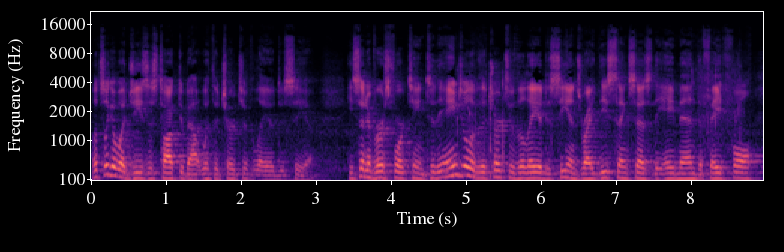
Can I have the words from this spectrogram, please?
Let's look at what Jesus talked about with the church of Laodicea. He said in verse 14, To the angel of the church of the Laodiceans, write these things, says the Amen, the faithful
